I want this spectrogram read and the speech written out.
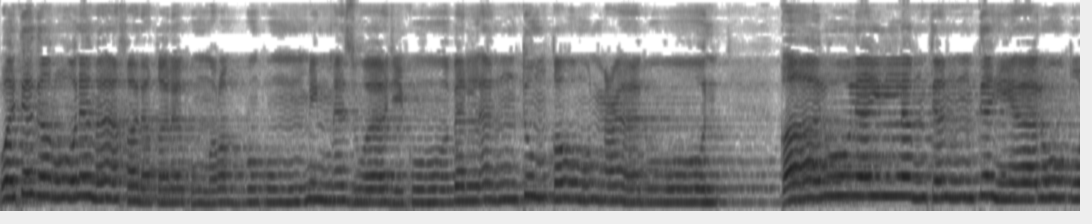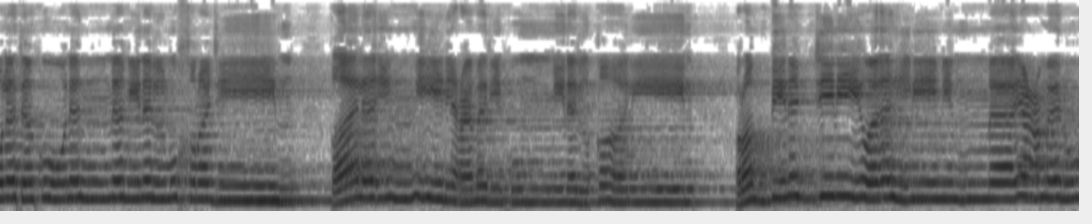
وتذرون ما خلق لكم ربكم من أزواجكم بل أنتم قوم عادون قالوا لئن لم تنته يا لوط لتكونن من المخرجين قال إني لعملكم من القالين رب نجني وأهلي مما يعملون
